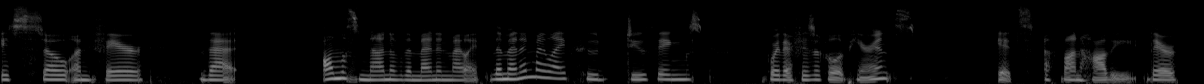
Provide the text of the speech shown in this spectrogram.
it's so unfair that almost none of the men in my life, the men in my life who do things for their physical appearance, it's a fun hobby. They're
